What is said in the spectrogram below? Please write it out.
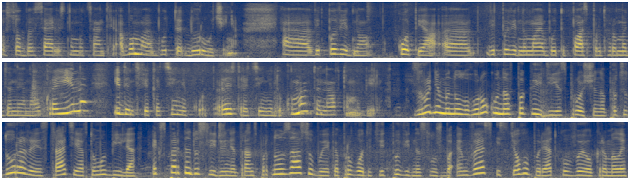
особи в сервісному центрі або має бути доручення. Е, Відповідно, копія е, відповідно має бути паспорт громадянина України, ідентифікаційний код, реєстраційні документи на автомобіль. З грудня минулого року навпаки діє спрощена процедура реєстрації автомобіля. Експертне дослідження транспортного засобу, яке проводить відповідна служба МВС, із цього порядку виокремили.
